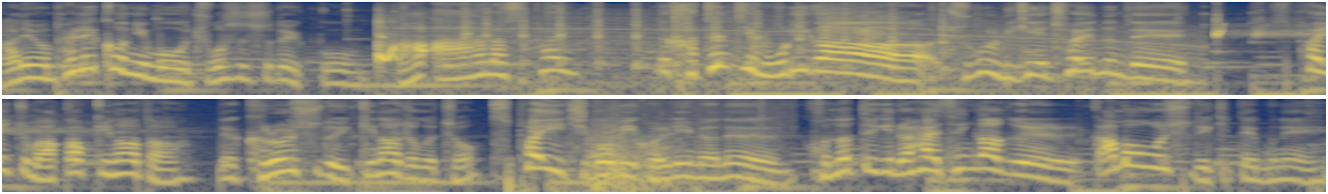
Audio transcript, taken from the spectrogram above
아니면 펠리컨이 뭐 죽었을 수도 있고 아, 아 하나 스파이 근데 같은 팀 오리가 죽을 위기에 처했는데 스파이 좀 아깝긴 하다 근데 그럴 수도 있긴 하죠 그쵸? 스파이 직업이 걸리면은 건너뛰기를 할 생각을 까먹을 수도 있기 때문에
